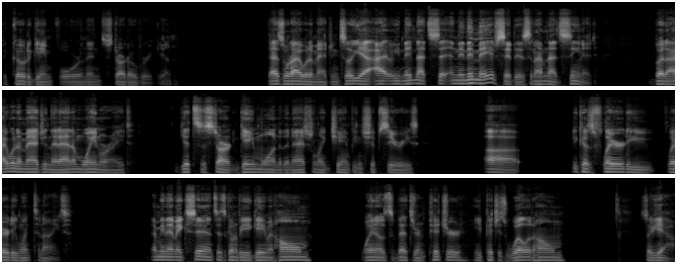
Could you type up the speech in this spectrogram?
Dakota game four, and then start over again. That's what I would imagine. So yeah, I mean they've not said, and they may have said this, and I've not seen it but I would imagine that Adam Wainwright gets to start game one of the National League Championship Series uh, because Flaherty, Flaherty went tonight. I mean, that makes sense. It's going to be a game at home. Wayno's a veteran pitcher. He pitches well at home. So yeah,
